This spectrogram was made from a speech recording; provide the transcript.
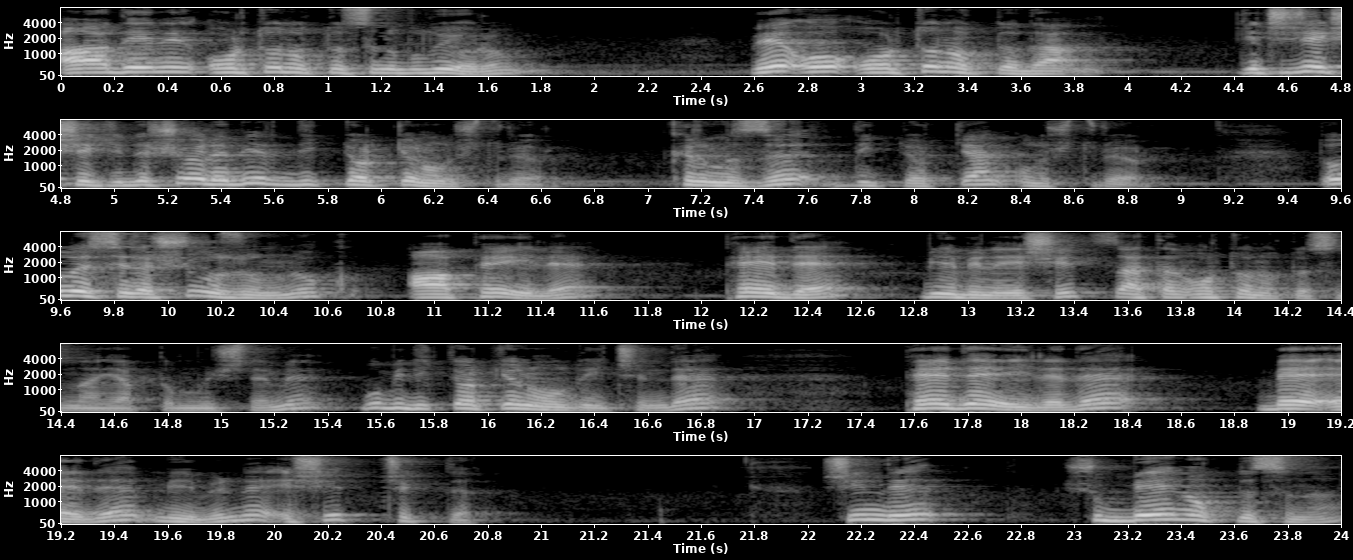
AD'nin orta noktasını buluyorum ve o orta noktadan geçecek şekilde şöyle bir dikdörtgen oluşturuyorum. Kırmızı dikdörtgen oluşturuyorum. Dolayısıyla şu uzunluk AP ile PD birbirine eşit. Zaten orta noktasından yaptım bu işlemi. Bu bir dikdörtgen olduğu için de PD ile de BE de birbirine eşit çıktı. Şimdi şu B noktasını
